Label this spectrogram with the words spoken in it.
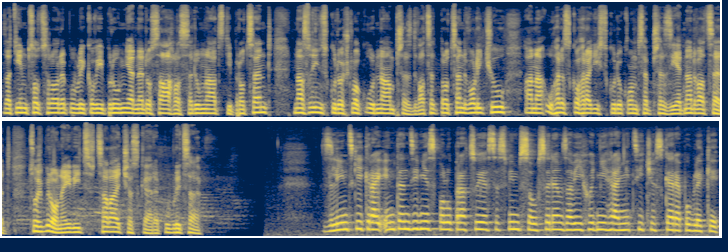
zatímco celorepublikový průměr nedosáhl 17%, na Zlínsku došlo k urnám přes 20% voličů a na Uhersko-Hradišsku dokonce přes 21%, což bylo nejvíc v celé České republice. Zlínský kraj intenzivně spolupracuje se svým sousedem za východní hranicí České republiky.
